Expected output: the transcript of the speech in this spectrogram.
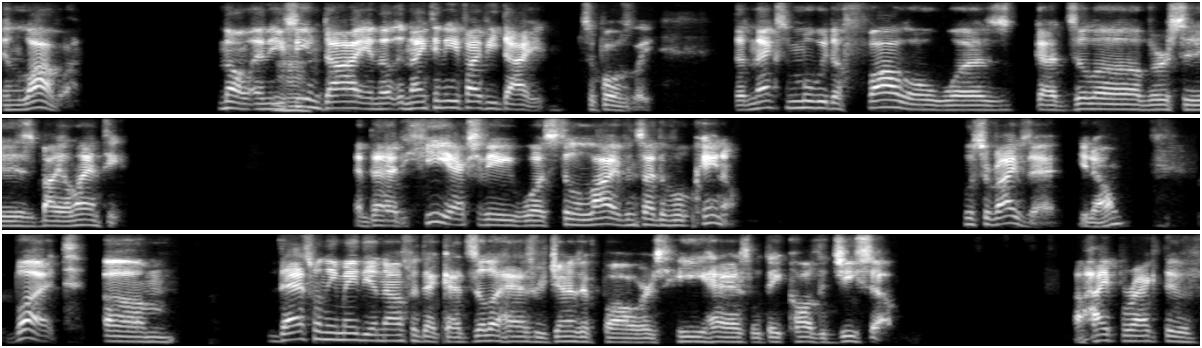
in lava. No, and you see him die in, in 1985. He died supposedly. The next movie to follow was Godzilla versus Biollante, and that he actually was still alive inside the volcano. Who survives that? You know, but um, that's when they made the announcement that Godzilla has regenerative powers. He has what they call the G cell, a hyperactive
